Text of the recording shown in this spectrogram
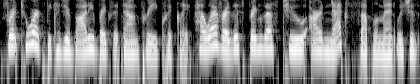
for it to work because your body breaks it down pretty quickly. However, this brings us to our next supplement, which is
